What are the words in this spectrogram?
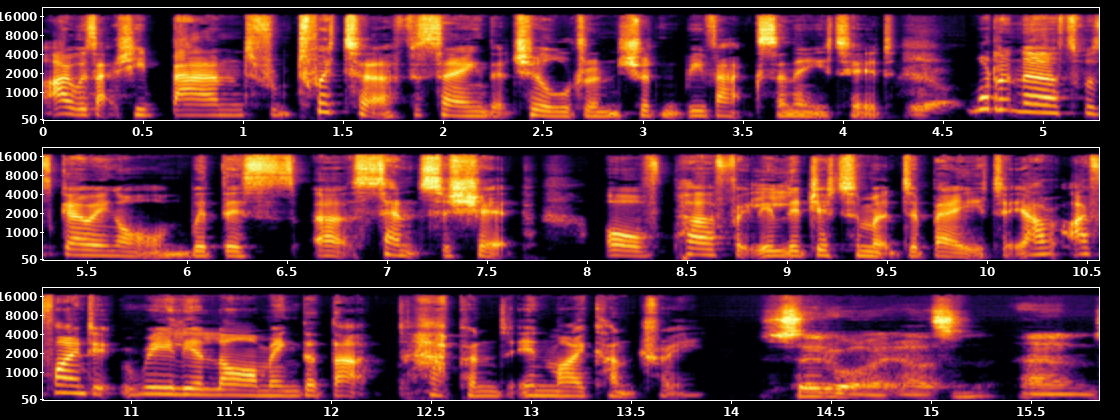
I was actually banned from Twitter for saying that children shouldn't be vaccinated. Yeah. What on earth was going on with this uh, censorship of perfectly legitimate debate? I, I find it really alarming that that happened in my country. So do I, Allison, and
